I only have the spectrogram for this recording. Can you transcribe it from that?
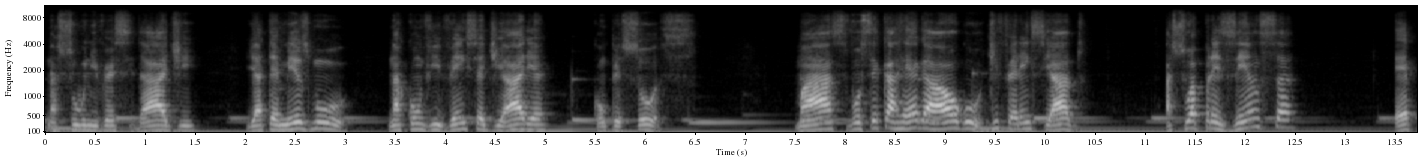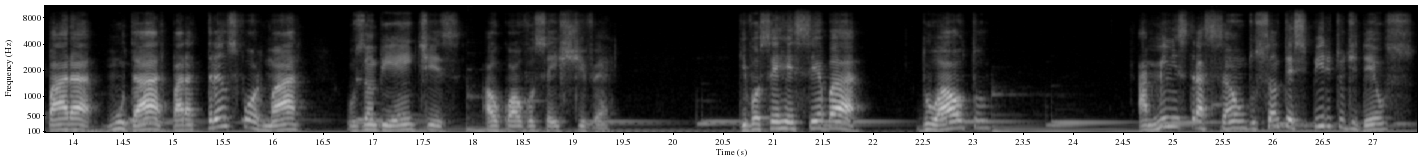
na sua universidade e até mesmo na convivência diária com pessoas. Mas você carrega algo diferenciado. A sua presença é para mudar, para transformar os ambientes ao qual você estiver. Que você receba do alto a ministração do Santo Espírito de Deus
